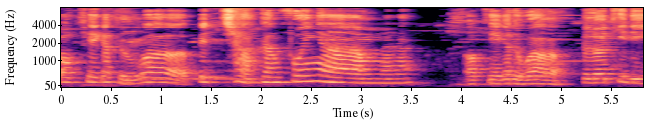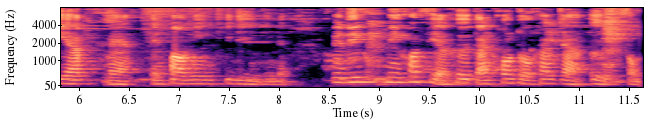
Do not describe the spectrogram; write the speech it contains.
โอเคก็ถือว่าปิดฉากอย่างสวยงามนะฮะโอเคก็ถือว่าแบบเป็นเรื่องที่ดีครับแหมเป็นเป้านิ่งที่ดีจริงๆเนี่ย เป็นที่มีข้อเสียคือการคล่องตัวขั้นจะอืดสม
